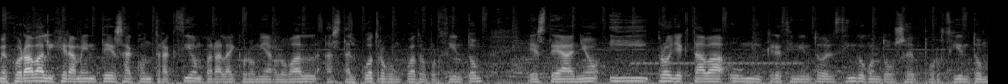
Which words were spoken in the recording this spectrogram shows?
mejoraba ligeramente esa contracción para la economía global hasta el 4,4% este año y proyectaba un crecimiento del 5,2%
